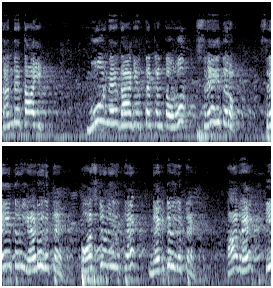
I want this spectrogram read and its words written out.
ತಂದೆ ತಾಯಿ. ಮೂರನೇದಾಗಿರ್ತಕ್ಕಂಥವ್ರು ಸ್ನೇಹಿತರು. ಸ್ನೇಹಿತರು ಎರಡೂ ಇರುತ್ತೆ. ಪಾಸಿಟಿವ್ ಇರುತ್ತೆ ನೆಗೆಟಿವ್ ಇರುತ್ತೆ. ಆದ್ರೆ ಈ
